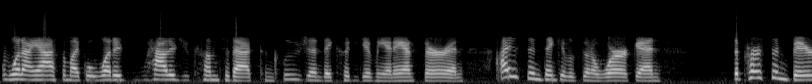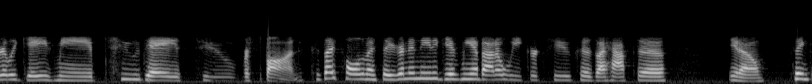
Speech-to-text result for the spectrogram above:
when I asked them, like, well, what did, how did you come to that conclusion? They couldn't give me an answer. And I just didn't think it was going to work. And the person barely gave me two days to respond because I told him, I said, you're going to need to give me about a week or two because I have to, you know, think.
